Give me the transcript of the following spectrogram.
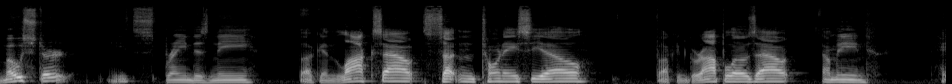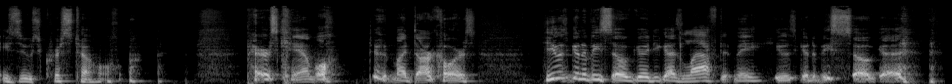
Mostert, he sprained his knee. Fucking Lock's out. Sutton torn ACL. Fucking Garoppolo's out. I mean, Jesus Christo, Parris Campbell, dude, my dark horse. He was to be so good. You guys laughed at me. He was to be so good.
